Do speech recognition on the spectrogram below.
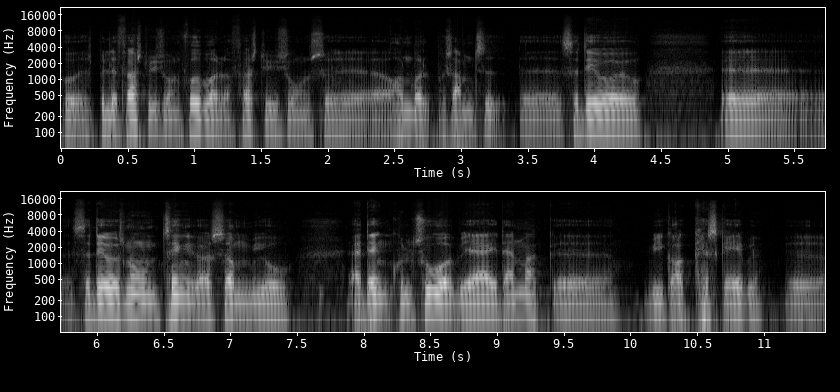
på spillet første division fodbold og første divisions øh, håndbold på samme tid. Øh, så det var jo øh, så det er jo sådan nogle ting, også, som jo er den kultur, vi er i Danmark, øh, vi godt kan skabe. Øh,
